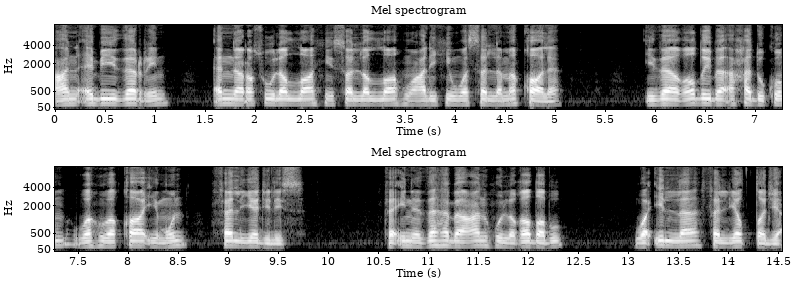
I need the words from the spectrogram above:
عن أبي ذر أن رسول الله صلى الله عليه وسلم قال إذا غضب أحدكم وهو قائم فليجلس فإن ذهب عنه الغضب وإلا فليضطجع.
